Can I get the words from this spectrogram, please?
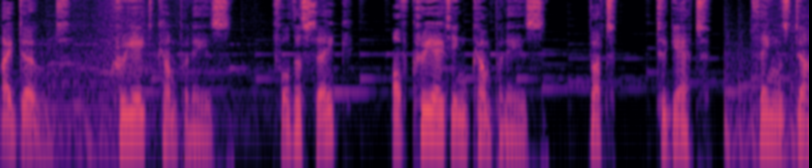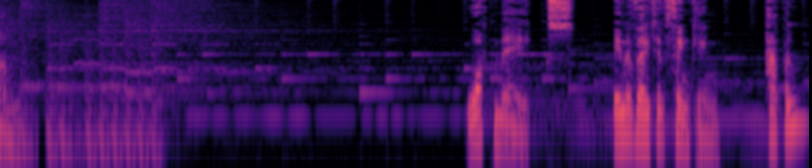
I don't create companies for the sake of creating companies, but to get things done. What makes innovative thinking happen?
